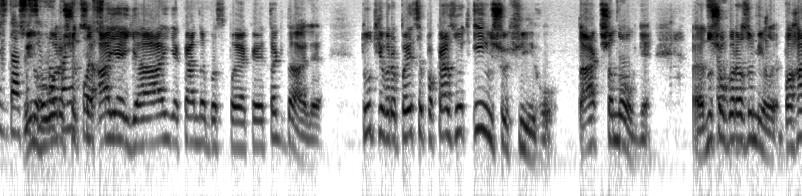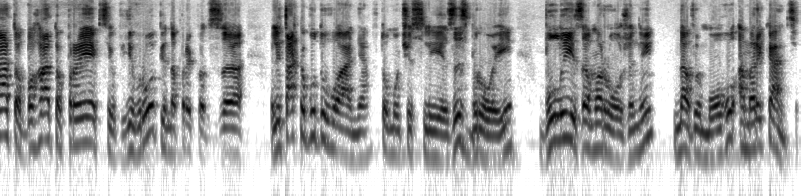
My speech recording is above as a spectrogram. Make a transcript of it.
щось, да, щось Він говорить, що це ай-яй-яй, яка небезпека, і так далі. Тут європейці показують іншу фігу, так, шановні. Е, Ну, щоб ви розуміли, багато багато проєктів в Європі, наприклад, з літакобудування, в тому числі зі зброї, були заморожені на вимогу американців.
